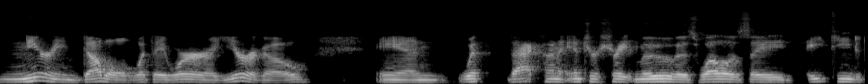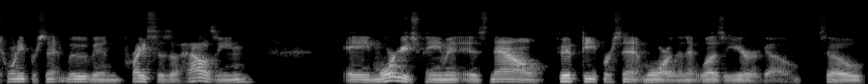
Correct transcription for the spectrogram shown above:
nearing double what they were a year ago. And with that kind of interest rate move, as well as a 18 to 20% move in prices of housing, a mortgage payment is now 50% more than it was a year ago. So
